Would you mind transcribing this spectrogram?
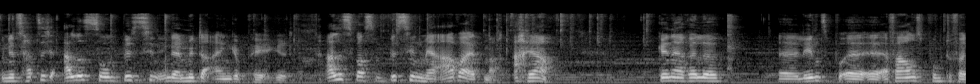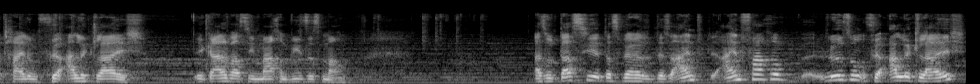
und jetzt hat sich alles so ein bisschen in der Mitte eingepegelt. Alles, was ein bisschen mehr Arbeit macht. Ach ja, generelle äh, Lebens äh, äh Erfahrungspunkteverteilung für alle gleich. Egal was sie machen, wie sie es machen. Also das hier, das wäre das ein, einfache Lösung für alle gleich.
